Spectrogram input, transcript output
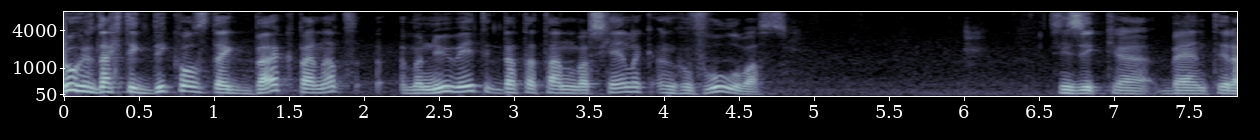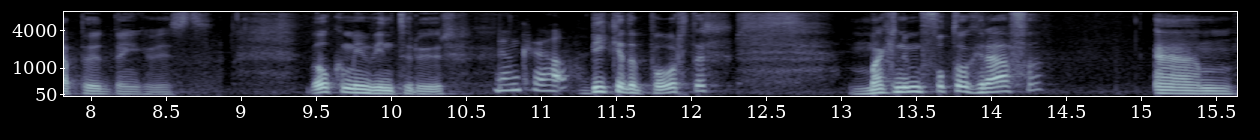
Vroeger dacht ik dikwijls dat ik buikpijn had, maar nu weet ik dat dat dan waarschijnlijk een gevoel was. Sinds ik uh, bij een therapeut ben geweest. Welkom in Winteruur. Dank u wel. Bieke de Poorter, magnumfotografe. Um,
